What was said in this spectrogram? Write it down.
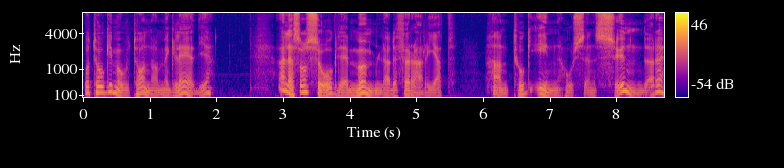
och tog emot honom med glädje. Alla som såg det mumlade förargat. Han tog in hos en syndare.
